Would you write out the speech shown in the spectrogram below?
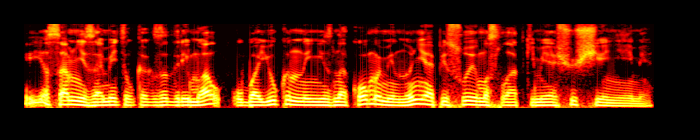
и я сам не заметил, как задремал, убаюканный незнакомыми, но неописуемо сладкими ощущениями.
